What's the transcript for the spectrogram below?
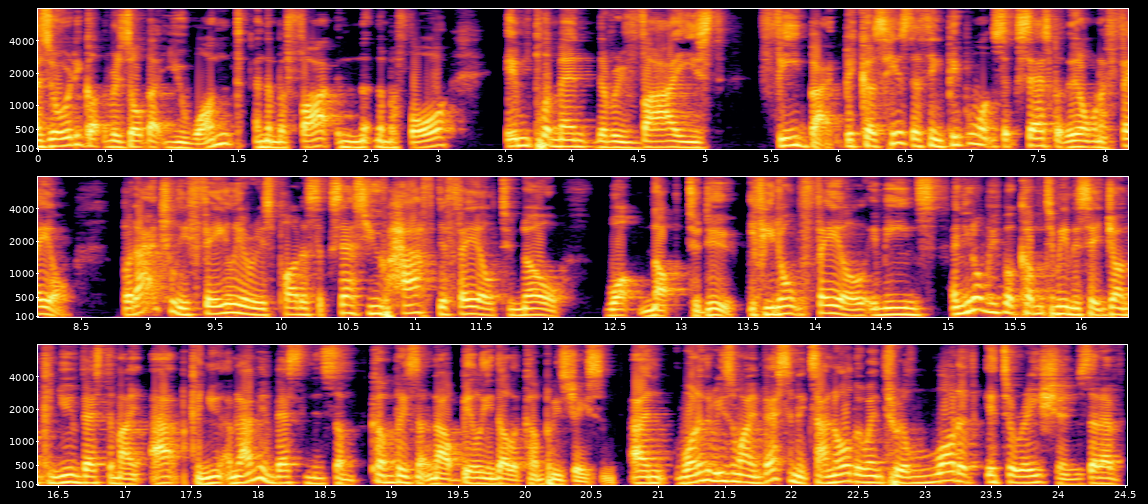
has already got the result that you want. And number five, number four implement the revised feedback. Because here's the thing people want success, but they don't want to fail. But actually, failure is part of success. You have to fail to know what not to do. If you don't fail, it means, and you know, people come to me and they say, John, can you invest in my app? Can you? I mean, I'm invested in some companies that are now billion dollar companies, Jason. And one of the reasons why I invest in it, because I know they went through a lot of iterations that have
